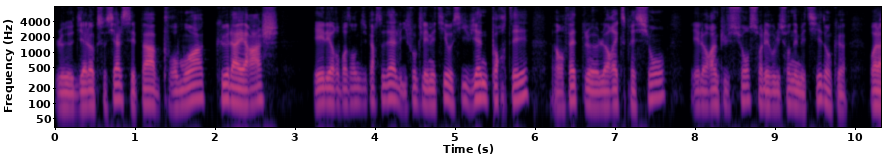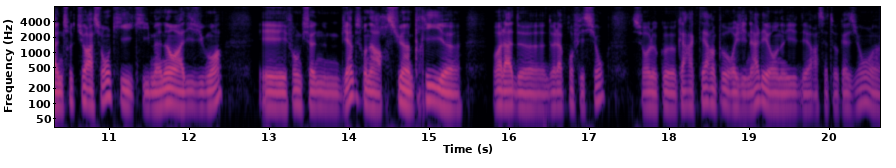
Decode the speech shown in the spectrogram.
le dialogue social, c'est pas pour moi que la RH et les représentants du personnel. Il faut que les métiers aussi viennent porter en fait leur expression et leur impulsion sur l'évolution des métiers. Donc euh, voilà, une structuration qui, qui, maintenant a 18 mois et fonctionne bien puisqu'on a reçu un prix euh, voilà, de, de, la profession sur le caractère un peu original et on a eu à cette occasion euh,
